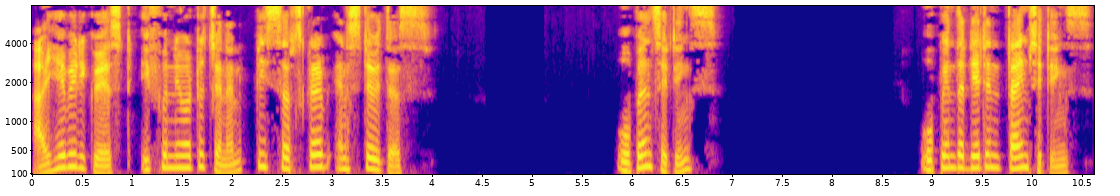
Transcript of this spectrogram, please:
I have a request if you're new to channel please subscribe and stay with us. Open settings Open the date and time settings.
